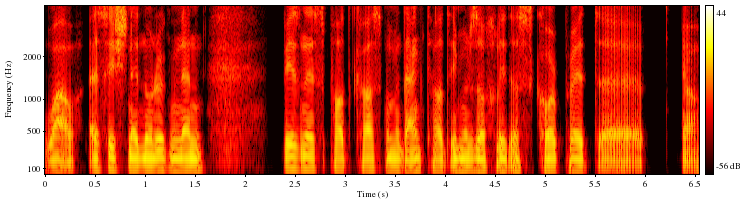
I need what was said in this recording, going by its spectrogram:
wow, es ist nicht nur irgendein Business-Podcast, wo man denkt halt immer so ein bisschen das Corporate, äh, ja,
